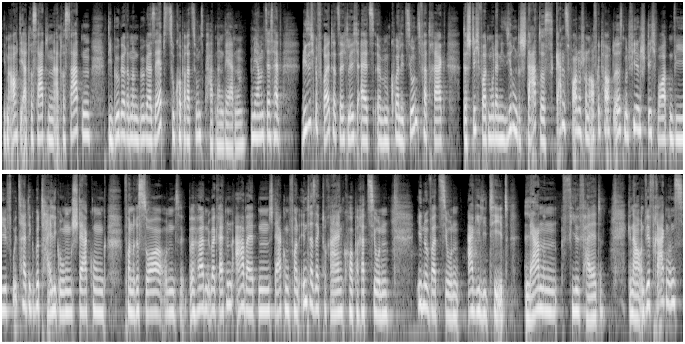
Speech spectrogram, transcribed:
eben auch die Adressatinnen und Adressaten, die Bürgerinnen und Bürger selbst zu Kooperationspartnern werden. Wir haben uns deshalb riesig gefreut tatsächlich, als im Koalitionsvertrag das Stichwort Modernisierung des Staates ganz vorne schon aufgetaucht ist, mit vielen Stichworten wie frühzeitige Beteiligung, Stärkung von Ressort- und behördenübergreifenden Arbeiten, Stärkung von intersektoralen Kooperationen, Innovation, Agilität, Lernen, Vielfalt. Genau. Und wir fragen uns,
